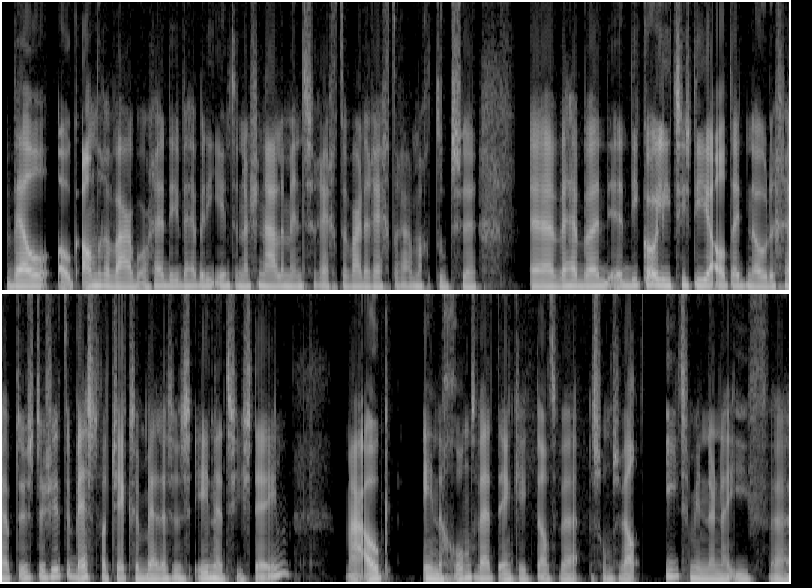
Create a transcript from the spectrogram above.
wel ook andere waarborgen. We hebben die internationale mensenrechten waar de rechter aan mag toetsen. Eh, we hebben die- coalities die je altijd nodig hebt. Dus er zitten best wat checks en balances in het systeem. Maar ook in de grondwet denk ik dat we soms wel iets minder naïef eh,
